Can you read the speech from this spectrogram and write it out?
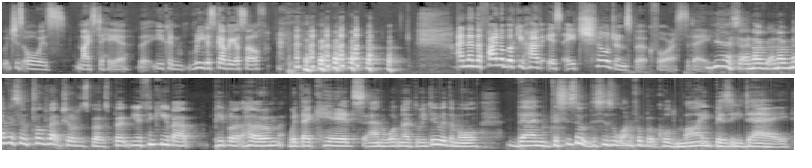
which is always nice to hear that you can rediscover yourself. And then the final book you have is a children's book for us today. Yes, and I've and I've never sort of talked about children's books, but you know, thinking about people at home with their kids and what on earth do we do with them all? Then this is a this is a wonderful book called My Busy Day,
